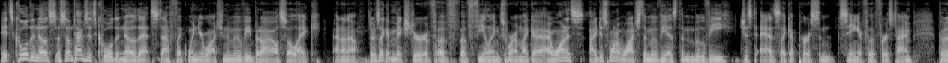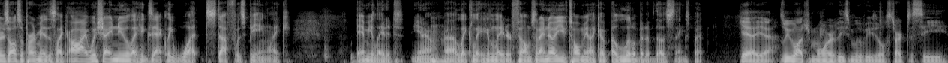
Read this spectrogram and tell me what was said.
It's cool to know. Sometimes it's cool to know that stuff, like when you're watching the movie. But I also like. I don't know. There's like a mixture of of, of feelings where I'm like, I, I want to. I just want to watch the movie as the movie, just as like a person seeing it for the first time. But there's also part of me that's like, oh, I wish I knew like exactly what stuff was being like emulated, you know, uh, like, like in later films. And I know you told me like a, a little bit of those things, but Yeah, yeah. As we watch more of these movies, you'll start to see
